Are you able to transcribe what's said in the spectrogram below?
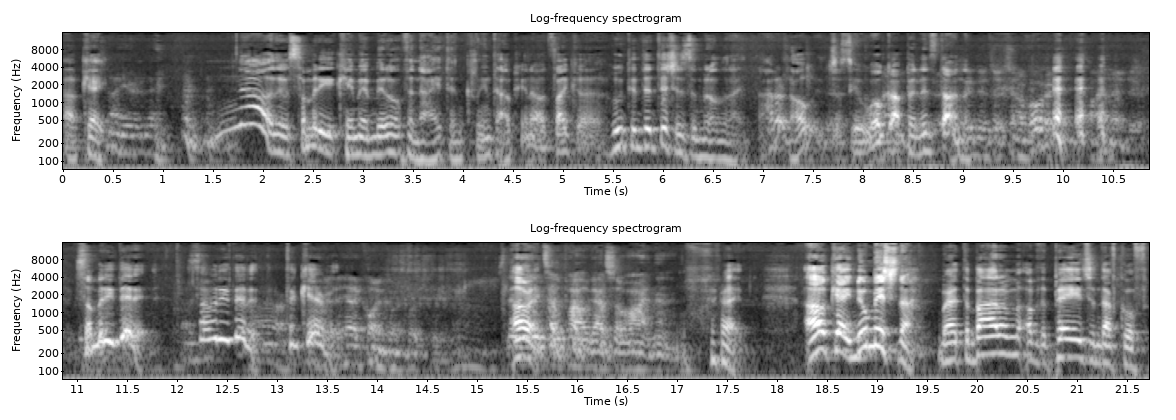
Okay. no, there was somebody who came in the middle of the night and cleaned up. You know, it's like uh, who did the dishes in the middle of the night? I don't know. It's just he woke up and it's done. somebody did it. Somebody did it. Took care of They it. had a coin coming towards the All right. Until pile got so high, and then Right. Okay, new Mishnah. We're at the bottom of the page in Daf Kuf.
